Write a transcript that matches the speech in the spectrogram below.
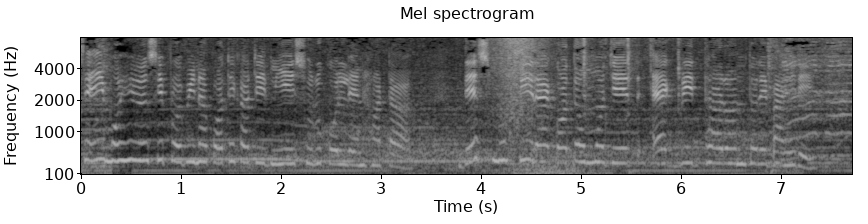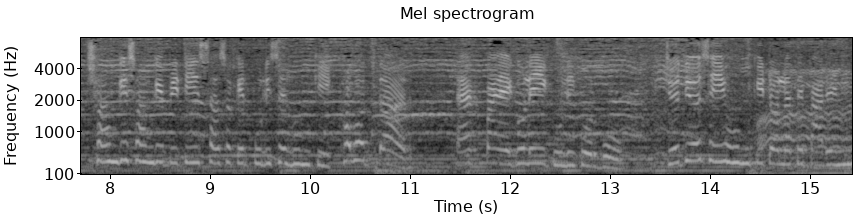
সেই মহিষী প্রবীণা পথেকাটি নিয়ে শুরু করলেন হাঁটা। দেশ মুক্তির এক অদম্য জেদ এক বৃদ্ধার অন্তরে বাইরে সঙ্গে সঙ্গে ব্রিটিশ শাসকের পুলিশের হুমকি। খবরদার, এক পা এগোলেই গুলি করব। যদিও সেই হুমকি টলাতে পারেনি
